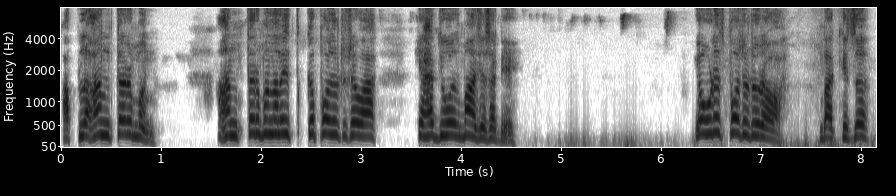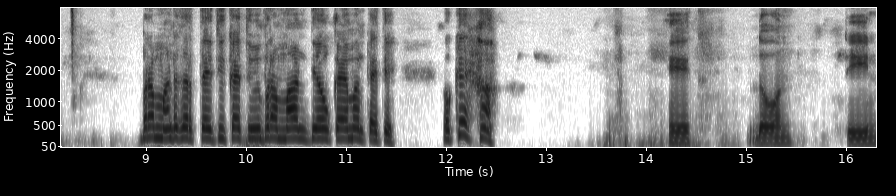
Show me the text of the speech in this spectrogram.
आपलं अंतर्मन. अंतर्मनाला इतकं पॉझिटिव्ह ठेवा की हा दिवस माझ्यासाठी आहे. एवढंच पॉझिटिव्ह राहा बाकीचं ब्रह्मांड करताय ती काय तुम्ही ब्रह्मांड देव काय म्हणताय ते. ओके हां. एक दोन तीन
